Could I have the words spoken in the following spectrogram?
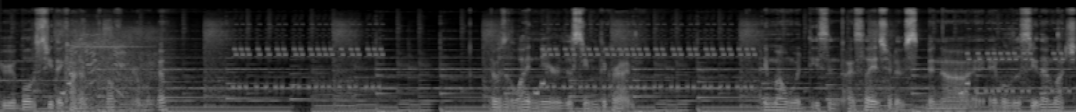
You're able to see the kind of There was a light near the scene of the crime. Anyone with decent eyesight should have been uh, able to see that much.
